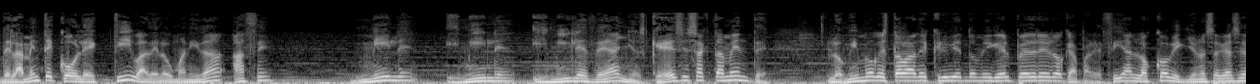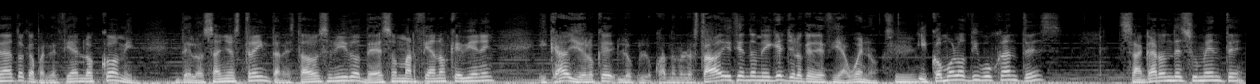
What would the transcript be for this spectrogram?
de la mente colectiva de la humanidad, hace miles y miles y miles de años, que es exactamente lo mismo que estaba describiendo Miguel Pedrero, que aparecía en los cómics, yo no sabía ese dato, que aparecía en los cómics de los años 30 en Estados Unidos, de esos marcianos que vienen. Y claro, yo lo que, cuando me lo estaba diciendo Miguel, yo lo que decía, bueno, ¿y cómo los dibujantes sacaron de su mente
